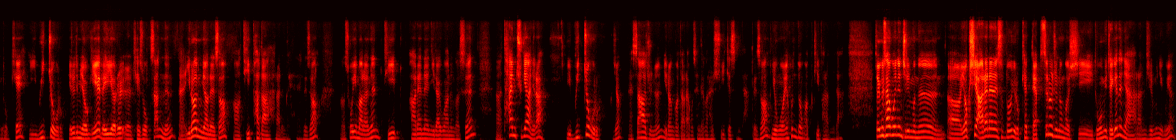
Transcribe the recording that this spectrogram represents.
이렇게 이 위쪽으로 예를 들면 여기에 레이어를 계속 쌓는 이런 면에서 어, 딥하다라는 거예요. 그래서 어, 소위 말하는 딥 RNN이라고 하는 것은 어, 타임 축이 아니라 이 위쪽으로 그죠 쌓아주는 이런 거다라고 생각을 할 수 있겠습니다. 그래서 용어에 혼동 없기 바랍니다. 자, 여기서 하고 있는 질문은 어, 역시 RNN에서도 이렇게 뎁스를 주는 것이 도움이 되겠느냐라는 질문이고요.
